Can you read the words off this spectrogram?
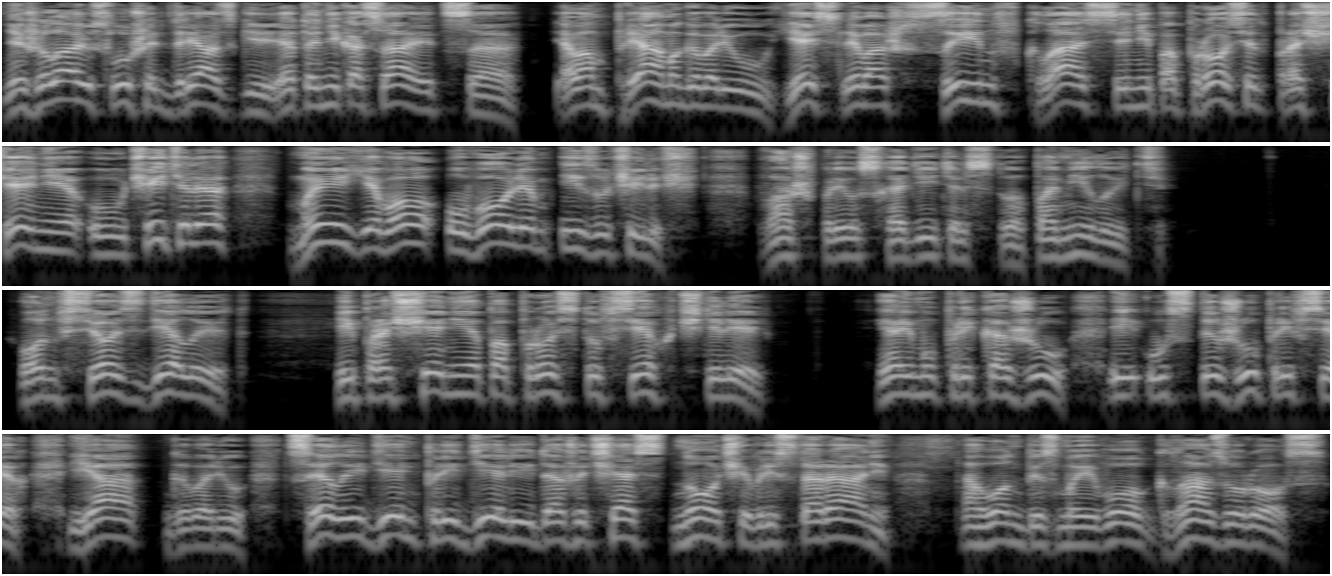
Не желаю слушать дрязги, это не касается. Я вам прямо говорю, если ваш сын в классе не попросит прощения у учителя, мы его уволим из училищ. Ваше превосходительство, помилуйте. Он все сделает, и прощение попросит у всех учителей. Я ему прикажу и устыжу при всех. Я, говорю, целый день при деле и даже часть ночи в ресторане, а он без моего глазу рос.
